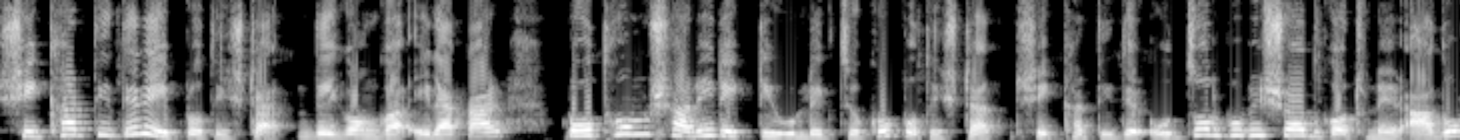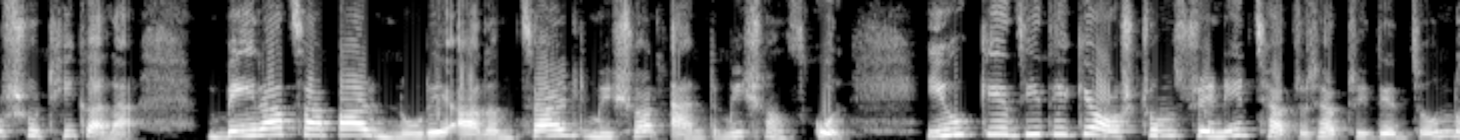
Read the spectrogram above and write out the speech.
শিক্ষার্থীদের এই প্রতিষ্ঠান। দেগঙ্গা এলাকার প্রথম সারির একটি উল্লেখযোগ্য প্রতিষ্ঠান। শিক্ষার্থীদের উজ্জ্বল ভবিষ্যৎ গঠনের আদর্শ ঠিকানা বেড়াচাপার Noore Alam child mission and mission school. UKG থেকে অষ্টম শ্রেণির ছাত্রছাত্রীদের জন্য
